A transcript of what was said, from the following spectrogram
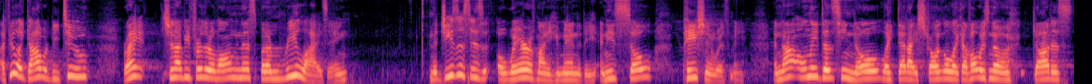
I feel like God would be too, right? Should I be further along in this? But I'm realizing that Jesus is aware of my humanity and he's so patient with me. And not only does he know like that I struggle, like I've always known God is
